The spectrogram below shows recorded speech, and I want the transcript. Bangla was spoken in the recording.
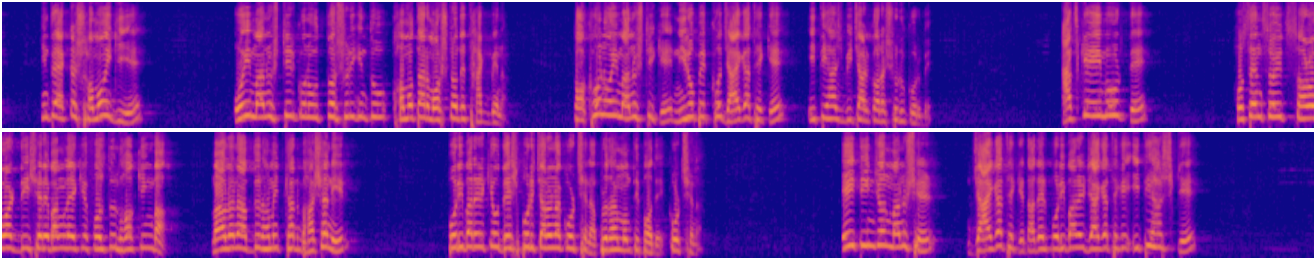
কিন্তু একটা সময় গিয়ে ওই মানুষটির কোনো উত্তরসূরি কিন্তু ক্ষমতার মসনদে থাকবে না। তখন ওই মানুষটিকে নিরপেক্ষ জায়গা থেকে ইতিহাস বিচার করা শুরু করবে। আজকে এই মুহূর্তে হোসেন শহীদ সরোয়ার্দি শেরে বাংলা একে ফজলুল হক কিংবা মাওলানা আব্দুল হামিদ খান ভাসানির পরিবারের কেউ দেশ পরিচালনা করছে না, প্রধানমন্ত্রী পদে করছে না। এই তিনজন মানুষের জায়গা থেকে, তাদের পরিবারের জায়গা থেকে ইতিহাসকে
